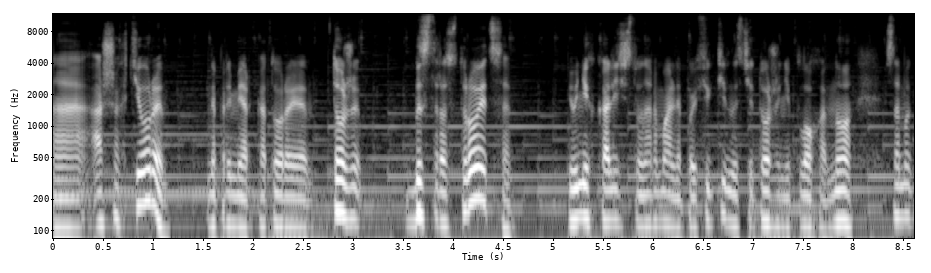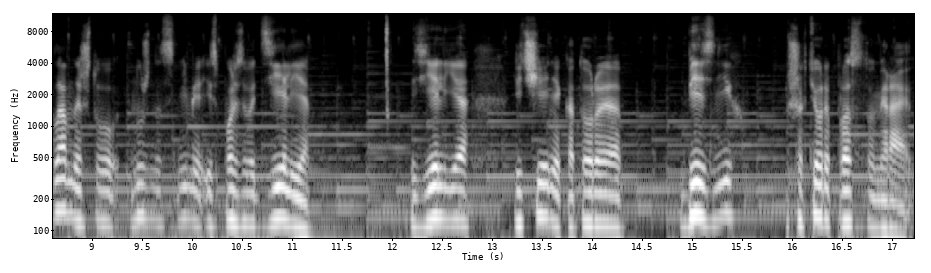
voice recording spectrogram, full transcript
А, а шахтеры, например, которые тоже быстро строятся, и у них количество нормально, по эффективности тоже неплохо, но самое главное, что нужно с ними использовать зелья. Зелья лечения, которые без них шахтеры просто умирают.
